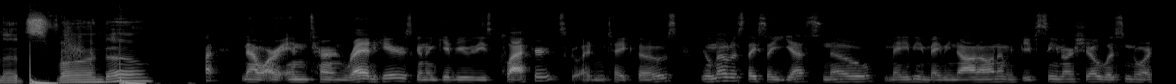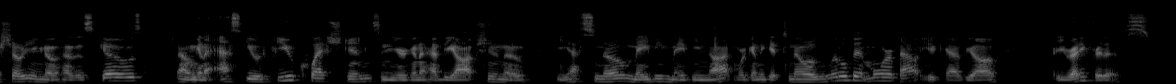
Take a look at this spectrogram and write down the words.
Let's find out. Now, our intern Red here is going to give you these placards. Go ahead and take those. You'll notice they say yes, no, maybe, maybe not on them. If you've seen our show, listen to our show, you know how this goes. Now, I'm going to ask you a few questions, and you're going to have the option of yes, no, maybe, maybe not. We're going to get to know a little bit more about you, Kavyov. Are you ready for this?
